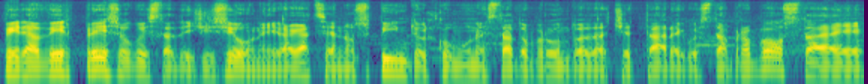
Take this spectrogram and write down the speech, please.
per aver preso questa decisione. I ragazzi hanno spinto, il comune è stato pronto ad accettare questa proposta e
